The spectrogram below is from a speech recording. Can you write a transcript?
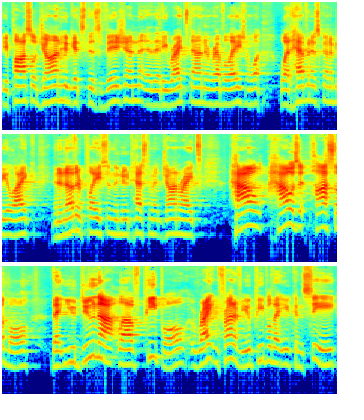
The Apostle John, who gets this vision that he writes down in Revelation, what, what heaven is going to be like. In another place in the New Testament, John writes, how, how is it possible that you do not love people right in front of you, people that you can see,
